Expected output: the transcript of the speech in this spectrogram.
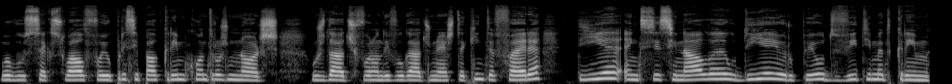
O abuso sexual foi o principal crime contra os menores. Os dados foram divulgados nesta quinta-feira, dia em que se assinala o Dia Europeu de Vítima de Crime.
